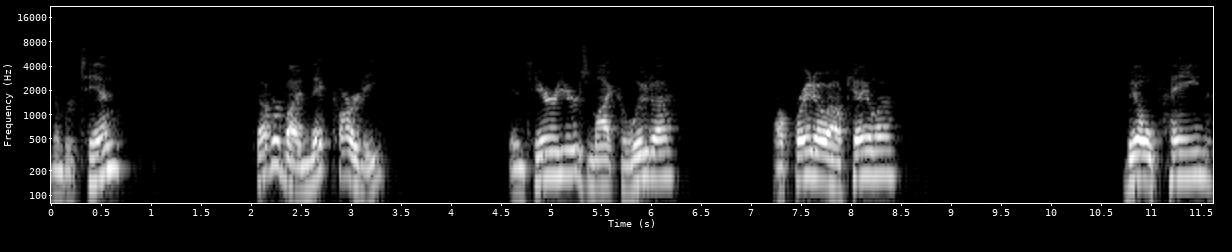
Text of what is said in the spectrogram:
Number 10, cover by Nick Cardy. Interiors, Mike Kaluta, Alfredo Alcala, Bill Payne,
